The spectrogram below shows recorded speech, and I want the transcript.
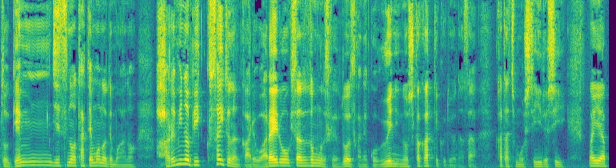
あと現実の建物でもあの、晴海のビッグサイトなんかあれ笑える大きさだと思うんですけど、どうですかね？こう上にのしかかってくるようなさ、形もしているし、まあ、やっ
